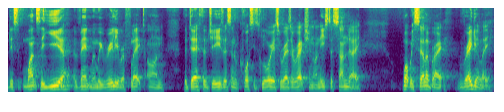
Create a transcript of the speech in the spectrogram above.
this once a year event when we really reflect on the death of Jesus and, of course, his glorious resurrection on Easter Sunday, what we celebrate regularly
